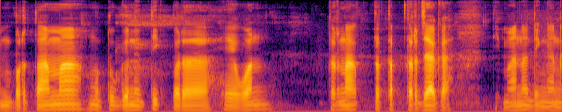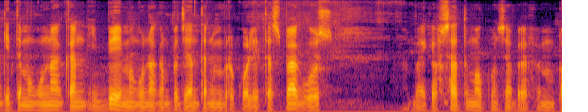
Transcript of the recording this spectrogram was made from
yang pertama mutu genetik pada hewan ternak tetap terjaga di mana dengan kita menggunakan IB menggunakan pejantan yang berkualitas bagus baik F1 maupun sampai F4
